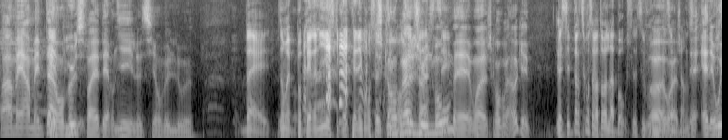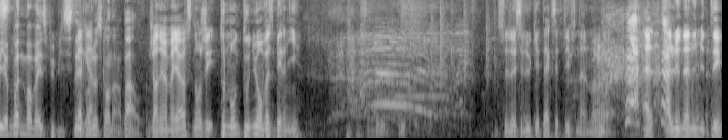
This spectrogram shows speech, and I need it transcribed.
Ben, mais en même temps, Et on puis- veut se faire Bernier, là, si on veut le louer. Ben, non, mais pas Bernier, ce qui fait que qu'on se Je comprends le jeu de mots, mais ouais, je comprends. OK. Ben, c'est le Parti conservateur de la Beauce, là, tu sais, faut Ouais, laisser ouais. une chance. Anyway, il n'y a pas de mauvaise publicité, Ben, il faut regarde. juste qu'on en parle. J'en ai un meilleur, sinon j'ai tout le monde tout nu, on va se Bernier. C'est lui qui a été accepté finalement. ouais. à, à l'unanimité.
